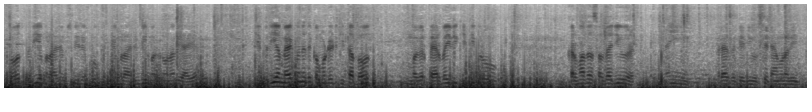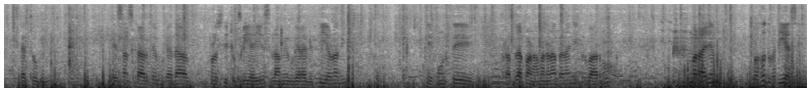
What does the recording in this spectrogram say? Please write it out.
ਬਹੁਤ ਵਧੀਆ ਮੁਲਾਜ਼ਮ ਸੀ, ਦੇਖੋ ਕਿੰਨੇ ਮੁਲਾਜ਼ਮ ਵੀ ਮਗਰ ਉਹਨਾਂ ਦੇ ਆਏ ਆ। ਵਧੀਆ ਮਹਿਕਮੇ ਨੇ ਤੇ ਕਮੋਡੇਟ ਕੀਤਾ ਬਹੁਤ, ਮਗਰ ਪੈਰਵਾਈ ਵੀ ਕੀਤੀ, ਪਰ ਉਹ ਕਰਮਾਂ ਦਾ ਸੌਦਾ ਜੀ ਉਹ ਨਹੀਂ ਰਹਿ ਸਕੇ ਜੀ, ਉਸੇ ਟਾਈਮ ਉਹਨਾਂ ਦੀ ਡੈਥ ਹੋ ਗਈ। ਤੇ ਸੰਸਕਾਰ ਤੇ ਬਕਾਇਦਾ ਪੁਲਿਸ ਦੀ ਟੁਕੜੀ ਆਈ ਹੈ, ਸਲਾਮੀ ਵਗੈਰਾ ਦਿੱਤੀ ਹੈ ਉਹਨਾਂ ਦੀ। ਤੇ ਹੁਣ ਤੇ ਰੱਬ ਦਾ ਭਾਣਾ ਮੰਨਣਾ ਪੈਣਾ ਜੀ ਪਰਿਵਾਰ ਨੂੰ। ਮੁਲਾਜ਼ਮ ਬਹੁਤ ਵਧੀਆ ਸੀ।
